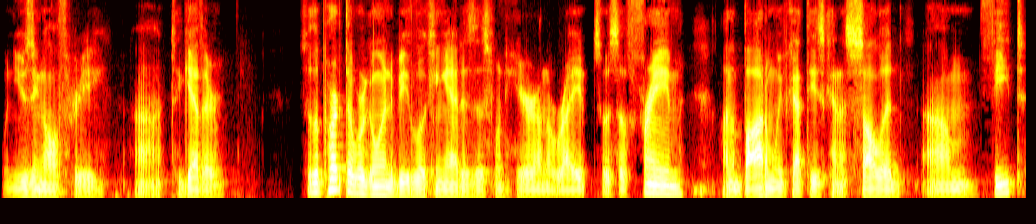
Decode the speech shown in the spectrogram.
when using all three uh, together? So the part that we're going to be looking at is this one here on the right. So it's a frame. On the bottom, we've got these kind of solid um, feet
